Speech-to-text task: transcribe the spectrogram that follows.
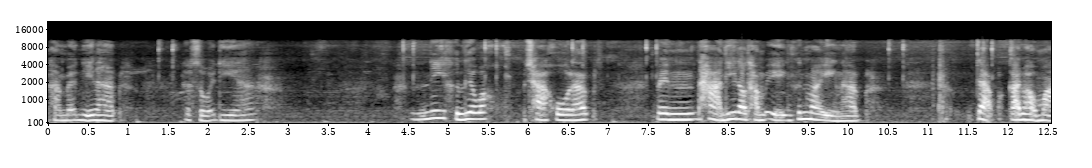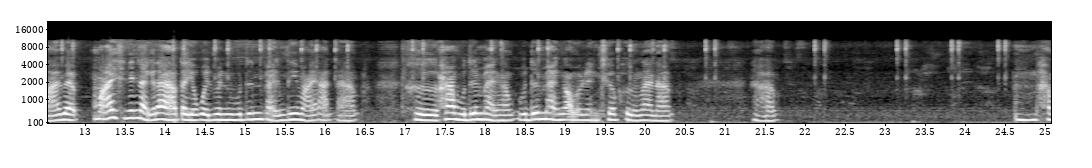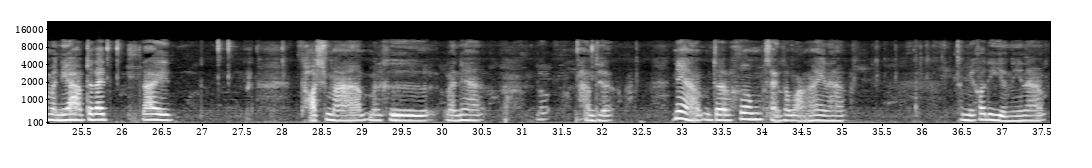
ทำแบบนี้นะครับจะสวยดีนะฮะนี่คือเรียกว่าชาโคนะครับ เป็นฐานที่เราทำเองขึ้นมาเองนะครับ จากการเผาไม้แบบไม้ชนิดไหนก็ได้ครับ แต่ยกเว้นเป็นวูดเดนแผงที่ไม้อัดนะครับ คือห้ามวูดเดนแผงครับวูดเดนแผงเอาไปเป็นเชื้อเพลิงได้นะครับ นะครับทำอันนี้ครับจะได้ได้ อชมา มันคือมันเนี่ยทำเถอะเนี่ยมันจะเพิ่มแสงสว่างให้นะครับจะมีข้อดีอย่างนี้นะครับ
